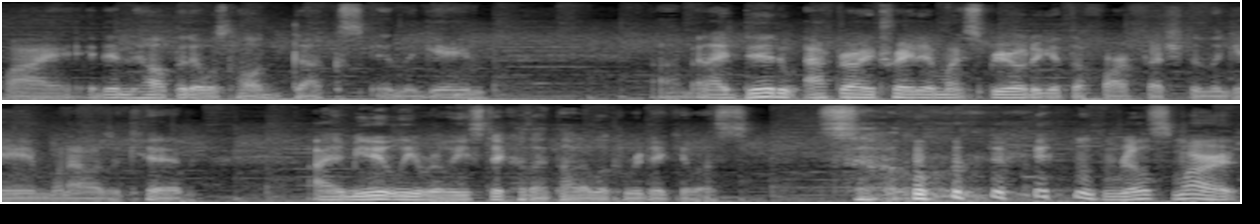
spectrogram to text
why. It didn't help that it was called DUX in the game. Um, and I did, after I traded my Spearow to get the Farfetch'd in the game when I was a kid, I immediately released it because I thought it looked ridiculous. So, real smart.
